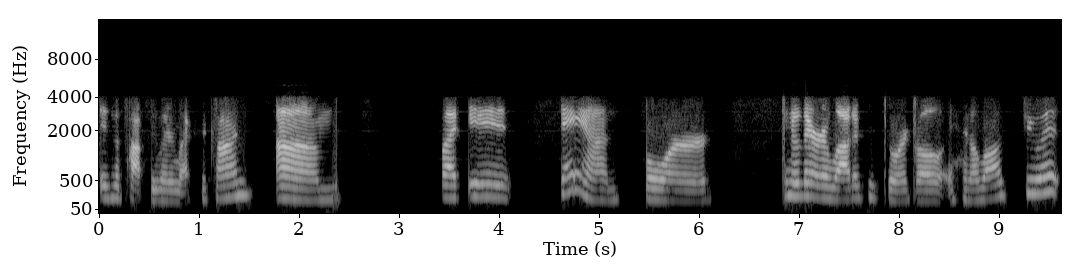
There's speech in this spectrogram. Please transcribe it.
in the popular lexicon, um, but it stands for, you know, there are a lot of historical analogs to it.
